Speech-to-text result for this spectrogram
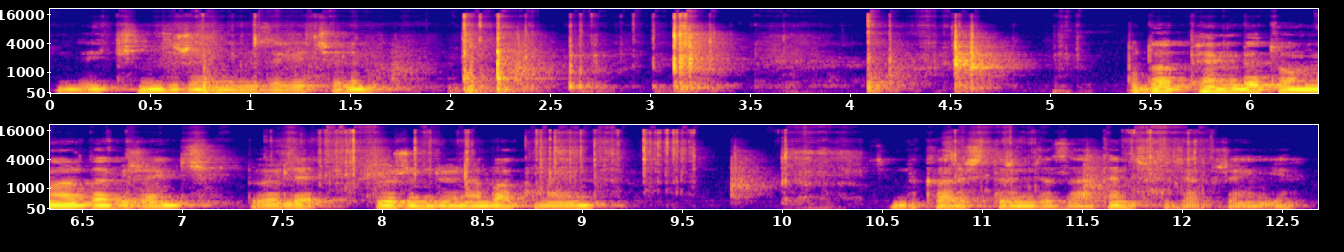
Şimdi ikinci rengimize geçelim. Bu da pembe tonlarda bir renk. Böyle göründüğüne bakmayın. Şimdi karıştırınca zaten çıkacak rengi.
